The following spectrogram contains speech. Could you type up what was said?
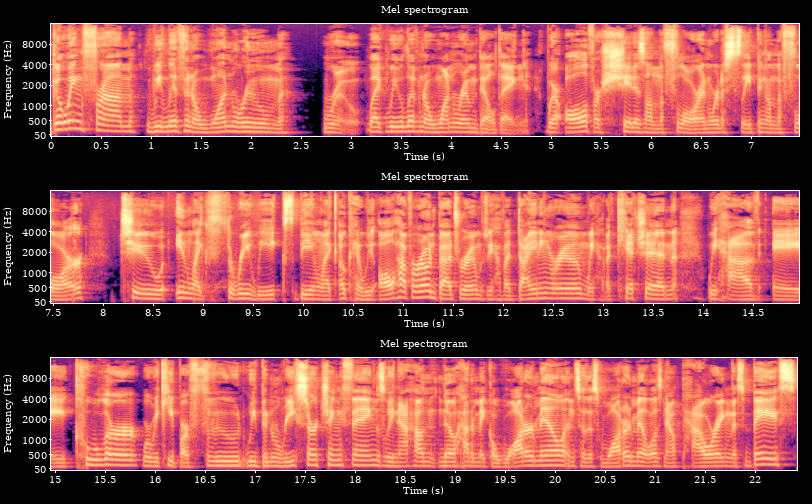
going from we live in a one room room. Like we live in a one room building where all of our shit is on the floor and we're just sleeping on the floor to in like three weeks being like okay we all have our own bedrooms. We have a dining room. We have a kitchen. We have a cooler where we keep our food. We've been researching things. We now how, know how to make a water mill. And so this water mill is now powering this base.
